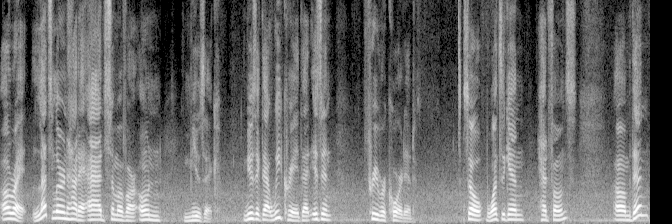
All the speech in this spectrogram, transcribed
All right, let's learn how to add some of our own music. Music that we create that isn't pre recorded. So, once again, headphones. Um, then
